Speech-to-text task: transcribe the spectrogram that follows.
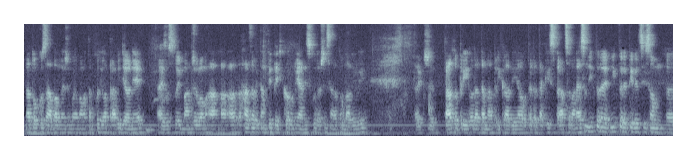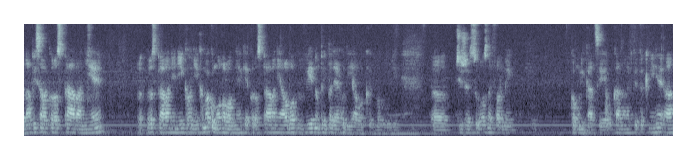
natoľko zábavné, že moja mama tam chodila pravidelne aj so svojím manželom a, a, a hádzali tam tie 5 koruny a neskutočne sa na tom bavili. Takže táto príhoda tam napríklad je, alebo teda taký spracované. Ja som niektoré, niektoré tie veci som e, napísal ako rozprávanie, rozprávanie niekoho niekomu, ako monológ nejaký ako rozprávanie, alebo v jednom prípade ako dialog dvoch ľudí. E, čiže sú rôzne formy komunikácie ukázané v tejto knihe a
